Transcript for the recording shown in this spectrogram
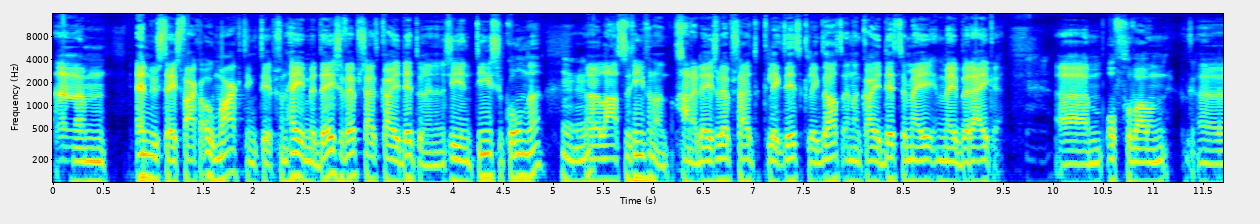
Ehm, en nu steeds vaker ook marketingtips. Van hey, met deze website kan je dit doen. En dan zie je in 10 seconden eh, laat ze zien van nou, ga naar deze website, klik dit, klik dat. En dan kan je dit ermee mee bereiken. Ehm, of gewoon eh,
